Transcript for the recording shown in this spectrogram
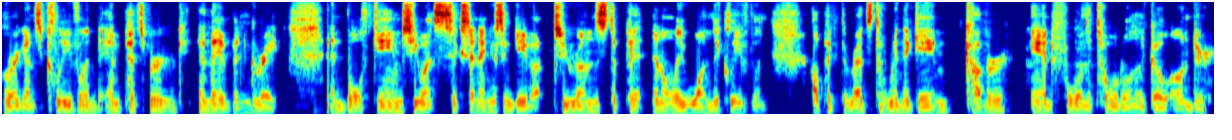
were against Cleveland and Pittsburgh, and they have been great. In both games, he went six innings and gave up two runs to Pitt and only one to Cleveland. I'll pick the Reds to win the game, cover, and for the total to go under.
